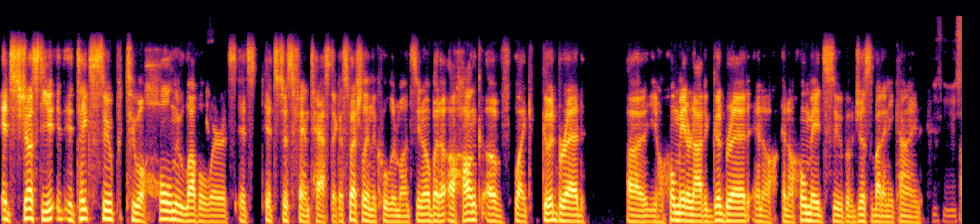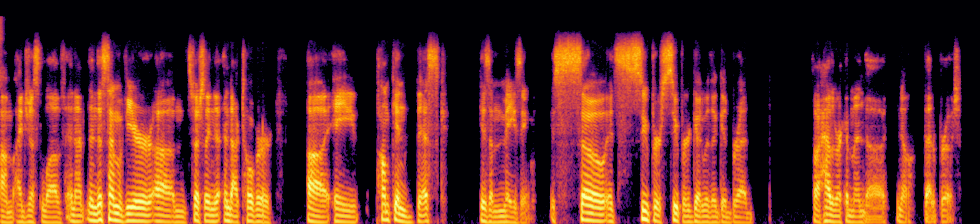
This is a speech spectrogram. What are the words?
it's just it, it takes soup to a whole new level where it's it's it's just fantastic, especially in the cooler months, you know. But a, a hunk of like good bread uh, you know, homemade or not, a good bread and a and a homemade soup of just about any kind. Mm-hmm. Um, I just love, and I, and this time of year, um, especially in, in October, uh, a pumpkin bisque is amazing. It's so it's super super good with a good bread. So I highly recommend, uh, you know, that approach.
